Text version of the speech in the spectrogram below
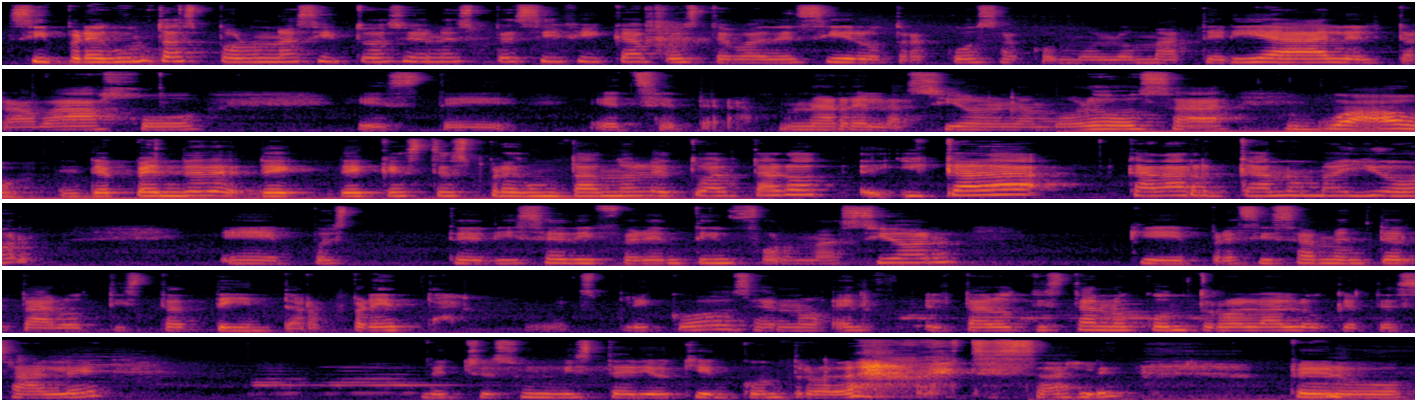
Si preguntas por una situación específica, pues te va a decir otra cosa como lo material, el trabajo, este, etcétera. Una relación amorosa. Wow. Depende de, de, que estés preguntándole tú al tarot. Y cada, cada arcano mayor, eh, pues te dice diferente información que precisamente el tarotista te interpreta. ¿Me explico? O sea, no, el, el tarotista no controla lo que te sale. De hecho, es un misterio quién controla lo que te sale. Pero,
